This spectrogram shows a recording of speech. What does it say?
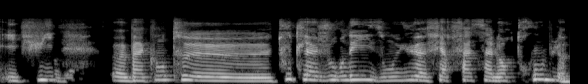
Et puis euh, bah, quand euh, toute la journée ils ont eu à faire face à leurs troubles,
